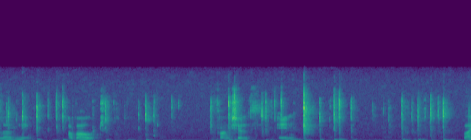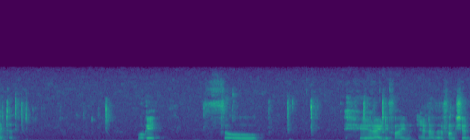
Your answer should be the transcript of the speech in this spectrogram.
learning about functions in. Python. Okay so here I define another function.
